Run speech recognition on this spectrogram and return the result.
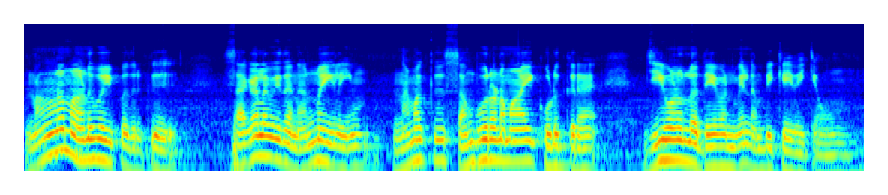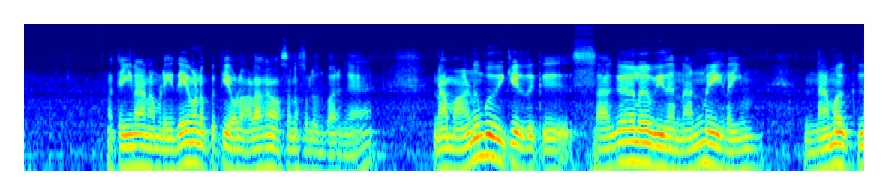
நாம் அனுபவிப்பதற்கு சகலவித நன்மைகளையும் நமக்கு சம்பூரணமாய் கொடுக்கிற ஜீவனுள்ள தேவன் மேல் நம்பிக்கை வைக்கவும். பார்த்தீங்களா நம்முடைய தேவனை பற்றி எவ்வளோ அழகாக வசனம் சொல்லுது பாருங்கள் நாம் அனுபவிக்கிறதுக்கு சகலவித நன்மைகளையும் நமக்கு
